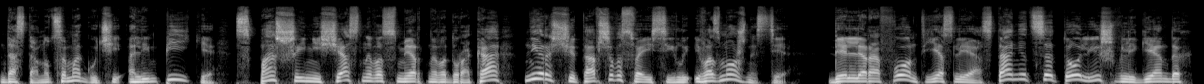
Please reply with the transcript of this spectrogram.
достанутся могучей олимпийке, спасшей несчастного смертного дурака, не рассчитавшего свои силы и возможности. Беллерафонт, если и останется, то лишь в легендах.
